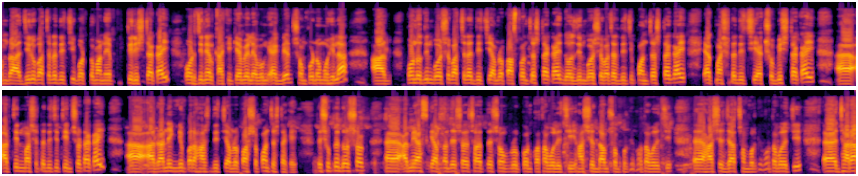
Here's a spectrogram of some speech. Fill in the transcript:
আমরা জিরো বাচ্চাটা দিচ্ছি, বর্তমানে তিরিশ টাকায় অরিজিনাল কাকি ক্যামেল এবং এক গ্রেড সম্পূর্ণ মহিলা। আর পনেরো দিন বয়সে বাচ্চাটা দিচ্ছি, আমরা পাঁচ পঞ্চাশ টাকায়, দশ দিন বয়সে বাচ্চাটা দিচ্ছি পঞ্চাশ টাকায়, এক মাসেটা দিচ্ছি একশো বিশ টাকায় আর তিন মাসেটা দিচ্ছি তিনশো টাকায় আর রানিং ডিম্পার হাঁস দিচ্ছি আমরা পাঁচশো পঞ্চাশ টাকায়। তো সুপ্রিয় দর্শক আমি আজকে আপনাদের সাথে সম্পর্ক কথা বলেছি হাঁসের দাম সম্পর্কে কথা বলেছি হাঁসের জাত সম্পর্কে কথা বলেছি। যারা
